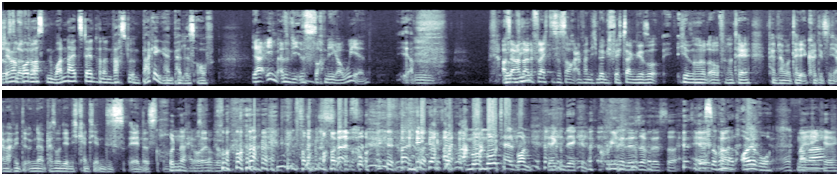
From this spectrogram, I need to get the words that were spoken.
stell dir mal vor, du hast einen One-Night-Stand und dann wachst du im Buckingham Palace auf. Ja, eben, also wie, ist es doch mega weird. Ja, Auf der anderen Seite, vielleicht ist es auch einfach nicht möglich. Vielleicht sagen wir so, hier sind 100 Euro für ein Hotel, Penthouse Hotel, ihr könnt jetzt nicht einfach mit irgendeiner Person, die ihr nicht kennt, hier in dieses, äh, das 100 Palace Euro. Mo Motel Bonn, direkt um die Ecke. Queen Elizabeth so. das ist so 100 Euro. Mein Mama. Enkel,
